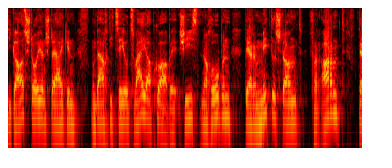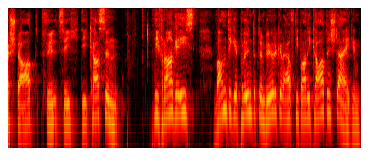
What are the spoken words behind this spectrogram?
die Gassteuern steigen und auch die CO2-Abgabe schießt nach oben. Der Mittelstand verarmt, der Staat füllt sich die Kassen. Die Frage ist, wann die geplünderten Bürger auf die Barrikaden steigen.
